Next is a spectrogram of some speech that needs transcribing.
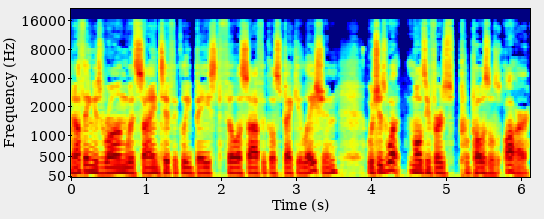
Nothing is wrong with scientifically based philosophical speculation, which is what multiverse proposals are,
